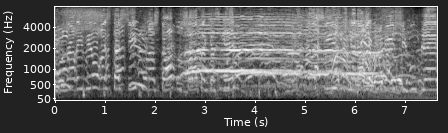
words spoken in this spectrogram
on est arrivé, on reste assis pour l'instant. Moussa, ta casquette. Assis jusqu'à l'arrivée, s'il vous plaît.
